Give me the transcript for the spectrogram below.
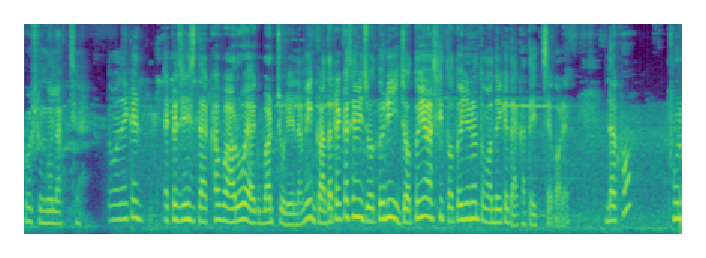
খুব সুন্দর লাগছে। তোমাদেরকে একটা জিনিস দেখাবো আরও একবার চলে এলাম। এই গাদাটার কাছে আমি যতই যতই আসি, ততই যেন তোমাদেরকে দেখাতে ইচ্ছে করে। দেখো, ফুল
